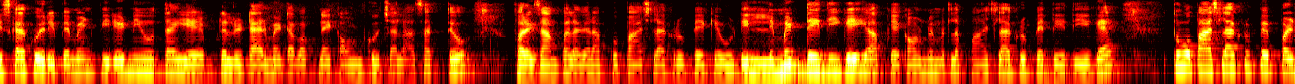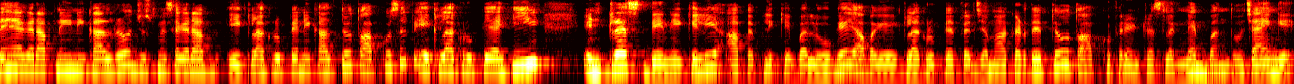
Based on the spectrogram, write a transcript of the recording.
इसका कोई रिपेमेंट पीरियड नहीं होता, ये टिल रिटायरमेंट आप अपने अकाउंट को चला सकते हो। फॉर एग्ज़ाम्पल अगर आपको पाँच लाख रुपये के ओडी लिमिट दे दी गई, आपके अकाउंट में मतलब पाँच लाख रुपये दे दिए गए तो वो पाँच लाख रुपये पड़े हैं अगर आप नहीं निकाल रहे हो, जिसमें से अगर आप एक लाख रुपये निकालते हो तो आपको सिर्फ़ एक लाख रुपया ही इंटरेस्ट देने के लिए आप एप्लीकेबल हो गए। आप अगर एक लाख रुपया फिर जमा कर देते हो तो आपको फिर इंटरेस्ट लगने बंद हो जाएँगे।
